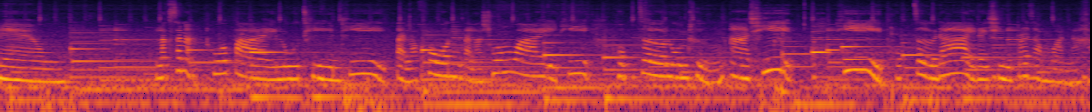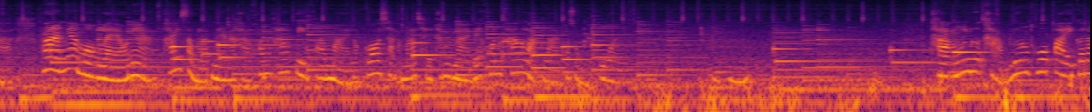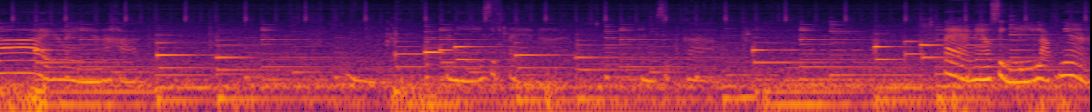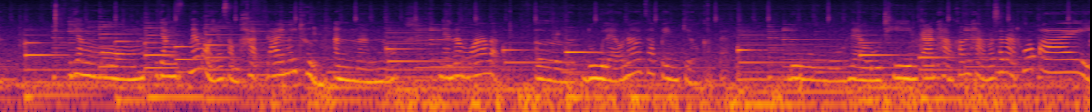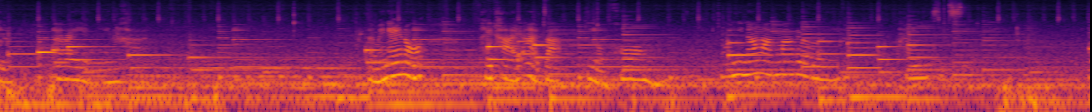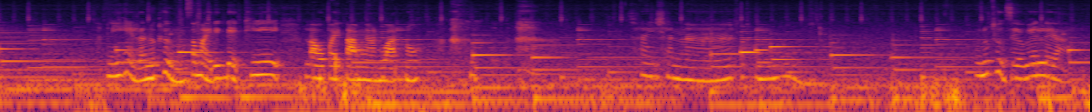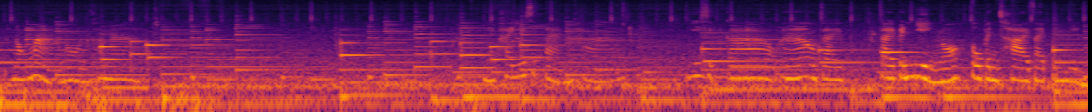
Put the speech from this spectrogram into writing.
แนว ลักษณะทั่วไปรูทีนที่แต่ละคนแต่ละช่วงวัยที่พบเจอรวมถึงอาชีพที่พบเจอได้ในชีวิตประจำวันนะคะ เพราะฉะนั้นเนี่ยมองแล้วเนี่ยไพ่สำรับเนี่ยนะคะ ค่อนข้างตีความหมายแล้วก็สามารถใช้ทำนายได้ค่อนข้างหลากหลายพอสมควร ทั้งเลือกถามเรื่องทั่วไปก็ได้อะไรอย่างเงี้ยนะคะ อันนี้ 18นะคะอันนี้ 19 แต่แนวสิ่งลี้ลับเนี่ยยังมองยังแม่หมอยังสัมผัสได้ไม่ถึงอันนั้นเนาะแนะนำว่าแบบเออดูแล้วน่าจะเป็นเกี่ยวกับแบบ ดูแนวรูทีน การถามคำถามลักษณะทั่วไป อะไรอย่างนี้นะคะ แต่ไม่แน่เนาะท้ายๆอาจจะเกี่ยวข้องวันนี้น่ารักมากเลยไพ่ยี่สิบสี่อันนี้เห็นแล้วนึกถึงสมัยเด็กๆที่เราไปตามงานวัดเนาะใช่ชนะอืมอุ๊ยนึกถึงเซเว่นเลยอะน้องหมานอน ใจเป็นหญิงเนาะตัวเป็นชายใจเป็นหญิง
